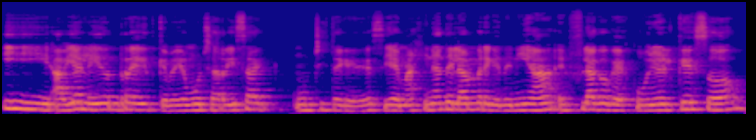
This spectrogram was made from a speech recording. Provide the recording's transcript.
y había leído en Reddit que me dio mucha risa un chiste que decía, imagínate el hambre que tenía el flaco que descubrió el queso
